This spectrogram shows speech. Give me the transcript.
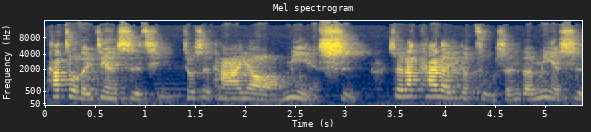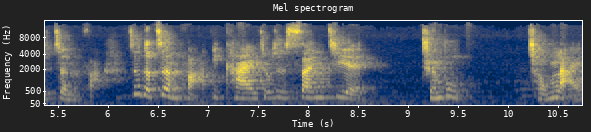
他做的一件事情就是他要灭世，所以他开了一个主神的灭世阵法。这个阵法一开，就是三界全部重来，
